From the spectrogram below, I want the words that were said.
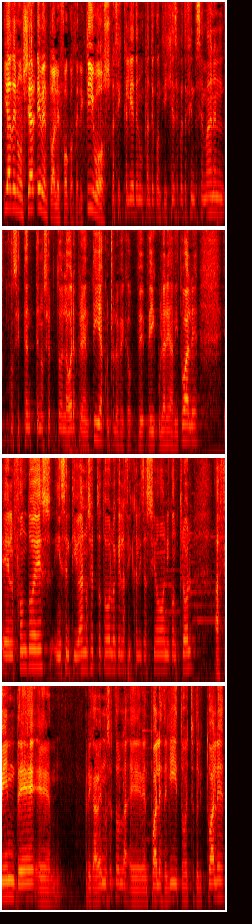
y a denunciar eventuales focos delictivos. La Fiscalía tiene un plan de contingencia para este fin de semana consistente ¿no es cierto? en labores preventivas, controles vehiculares habituales. El fondo es incentivar ¿no es cierto? todo lo que es la fiscalización y control a fin de... Eh, precaver ¿no es cierto? Eh, eventuales delitos, hechos delictuales,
